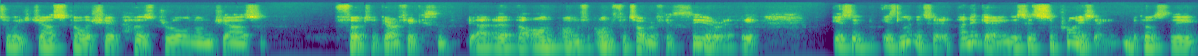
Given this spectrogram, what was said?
to which jazz scholarship has drawn on jazz photographic uh, uh, on, on on photography theory is a, is limited. And again, this is surprising because the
